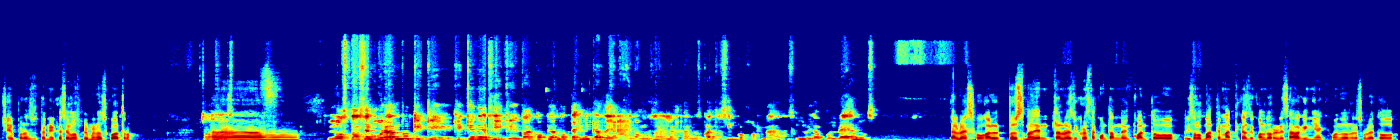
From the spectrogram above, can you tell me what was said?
sí, por eso tenía que ser los primeros cuatro. Entonces, Ah, lo está asegurando que, que, que quiere decir que está copiando técnicas de ay, vamos a relajarnos cuatro o cinco jornadas y luego ya volvemos. Tal vez, ojalá. Pues más bien, tal vez yo creo que está contando en cuánto hizo las matemáticas de cuándo regresaba Guiñac y cuándo resuelve todo.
